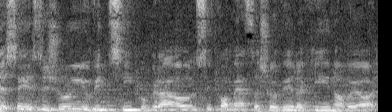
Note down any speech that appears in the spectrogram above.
16 de junho, 25 graus e começa a chover aqui em Nova York.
